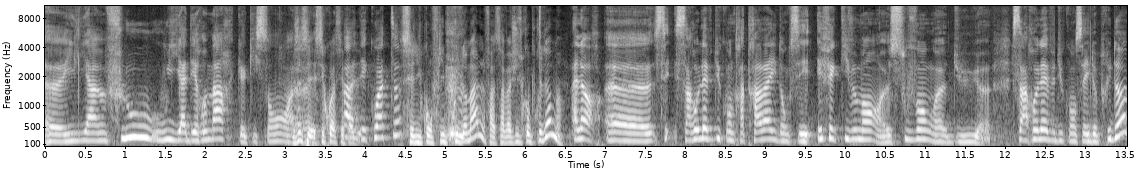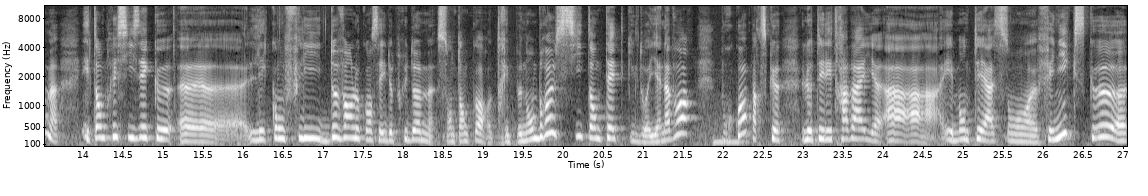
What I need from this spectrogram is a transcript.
euh, il y a un flou ou il y a des remarques qui sont c'est quoi, pas, adéquates. C'est du conflit prud'homal Enfin, ça va jusqu'au prud'homme Alors, euh, ça relève du contrat de travail, donc c'est effectivement souvent du... ça relève du conseil de prud'homme, étant précisé que les conflits devant le conseil de prud'homme sont encore très peu nombreux, si tant est qu'il doit y en avoir. Pourquoi? Parce que le télétravail a, est monté à son phénix que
